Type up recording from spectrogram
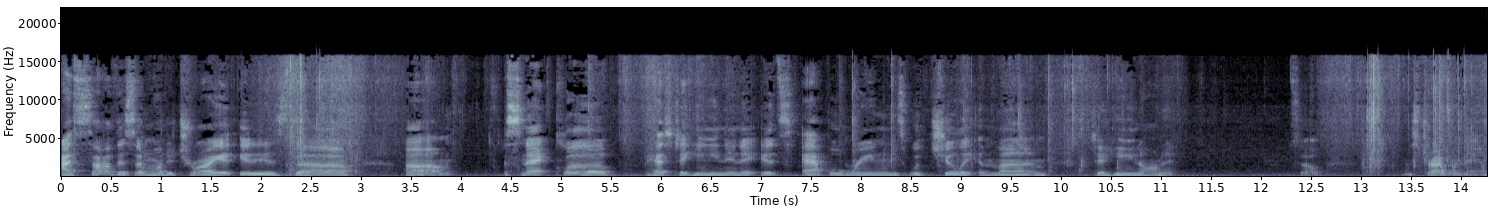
I saw this. I wanted to try it. It is the um, Snack Club. Has Tajín in it. It's apple rings with chili and lime Tajín on it. So, let's try one now.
